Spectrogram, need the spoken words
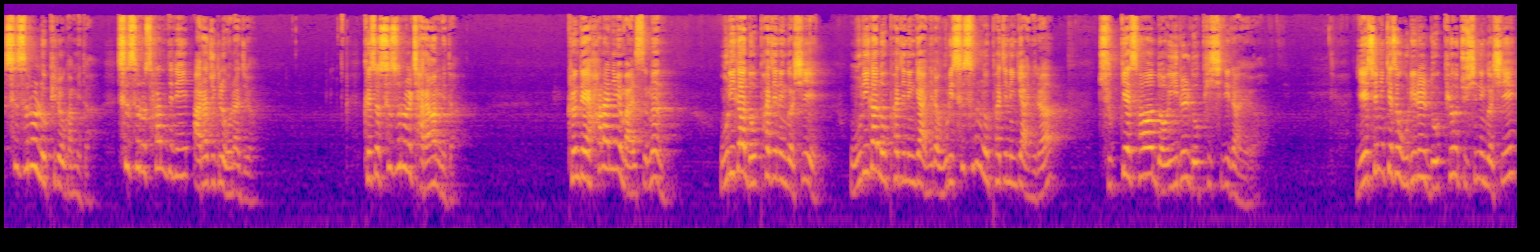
스스로를 높이려고 합니다. 스스로 사람들이 알아주기를 원하죠. 그래서 스스로를 자랑합니다. 그런데 하나님의 말씀은 우리가 높아지는 것이 우리가 높아지는 게 아니라 우리 스스로 높아지는 게 아니라 주께서 너희를 높이시리라예요. 예수님께서 우리를 높여 주시는 것이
